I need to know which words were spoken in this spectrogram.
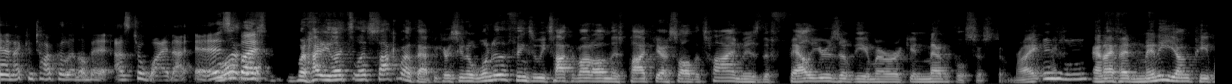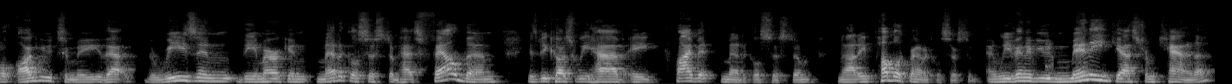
and I can talk a little bit as to why that is. Well, but but Heidi, let's let's talk about that because you know one of the things that we talk about on this podcast all the time is the failures of the American medical system, right? Mm-hmm. And I've had many young people argue to me that the reason the American medical system has failed them is because we have a private medical system, not a public medical system. And we've interviewed many guests from Canada,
